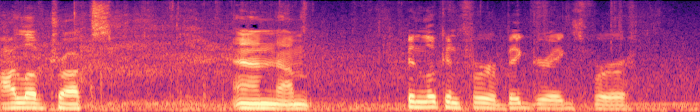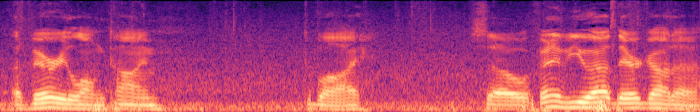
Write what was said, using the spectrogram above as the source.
I love trucks and I've been looking for big rigs for a very long time to buy. So if any of you out there got a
